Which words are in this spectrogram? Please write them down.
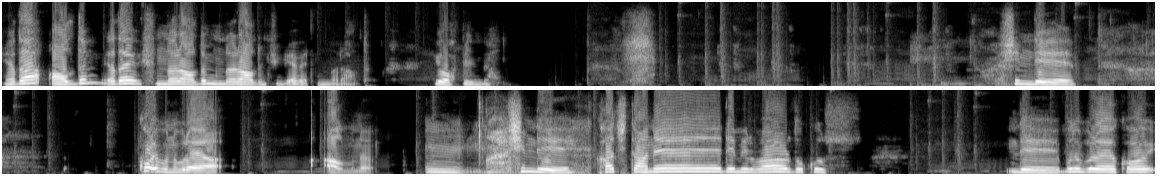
Ya da aldım ya da şunları aldım bunları aldım çünkü evet bunları aldım. Yok bilmiyorum. Şimdi koy bunu buraya. Al bunu. Hmm, Şimdi kaç tane demir var? 9. Şimdi bunu buraya koy.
